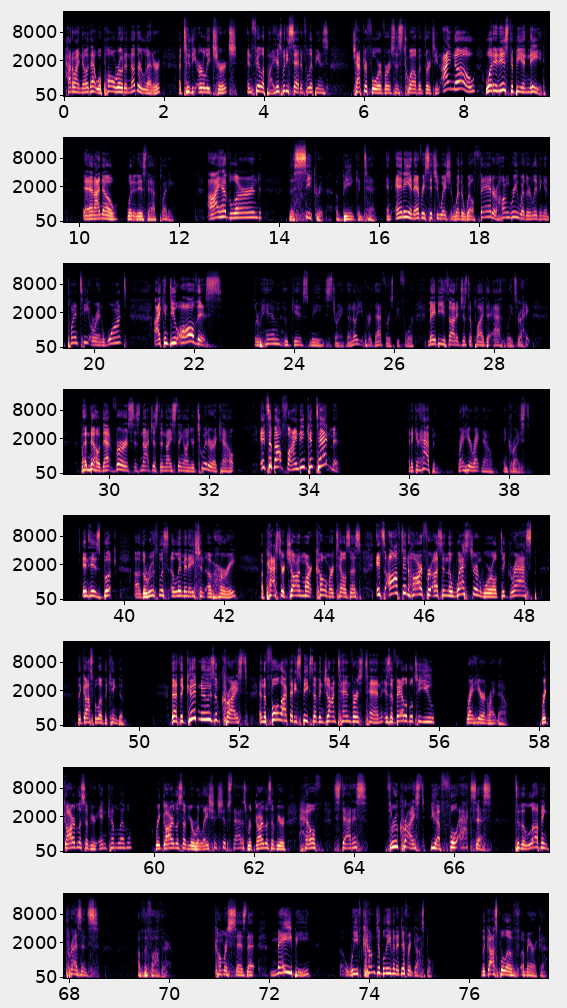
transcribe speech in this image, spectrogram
How do I know that? Well, Paul wrote another letter uh, to the early church in Philippi. Here's what he said in Philippians chapter 4, verses 12 and 13. I know what it is to be in need, and I know what it is to have plenty. I have learned the secret of being content in any and every situation, whether well fed or hungry, whether living in plenty or in want. I can do all this through him who gives me strength. I know you've heard that verse before. Maybe you thought it just applied to athletes, right? But no, that verse is not just a nice thing on your Twitter account, it's about finding contentment. And it can happen right here, right now in Christ. In his book, uh, The Ruthless Elimination of Hurry, uh, Pastor John Mark Comer tells us it's often hard for us in the Western world to grasp the gospel of the kingdom. That the good news of Christ and the full life that he speaks of in John 10, verse 10, is available to you right here and right now regardless of your income level, regardless of your relationship status, regardless of your health status, through Christ, you have full access to the loving presence of the Father. Comer says that maybe uh, we've come to believe in a different gospel, the gospel of America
